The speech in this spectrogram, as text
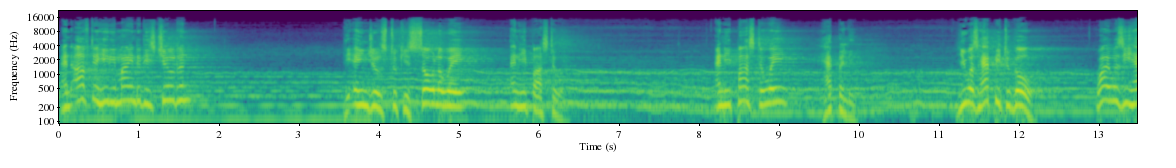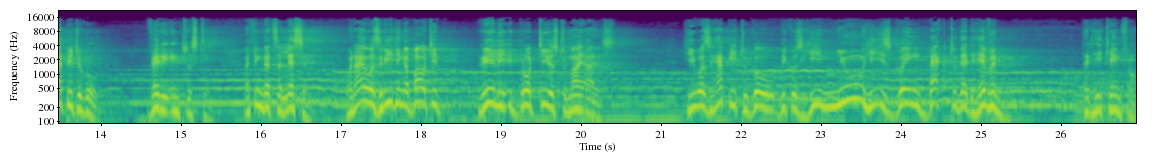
And after he reminded his children, the angels took his soul away and he passed away. And he passed away happily. He was happy to go. Why was he happy to go? Very interesting. I think that's a lesson. When I was reading about it, really it brought tears to my eyes. He was happy to go because he knew he is going back to that heaven that he came from.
